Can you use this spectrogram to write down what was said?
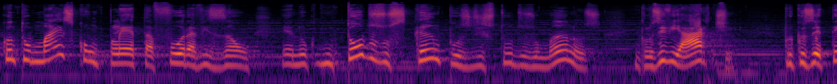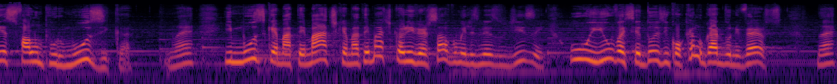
Quanto mais completa for a visão é, no, em todos os campos de estudos humanos, inclusive arte, porque os ETs falam por música, não é? E música é matemática, é matemática universal, como eles mesmos dizem. Um e um vai ser dois em qualquer lugar do universo. Né?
